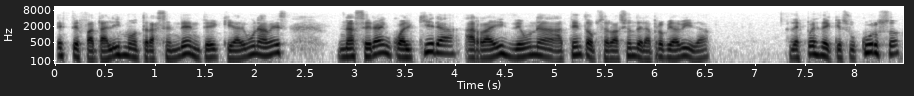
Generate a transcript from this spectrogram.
este fatalismo trascendente que alguna vez nacerá en cualquiera a raíz de una atenta observación de la propia vida, después de que su curso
